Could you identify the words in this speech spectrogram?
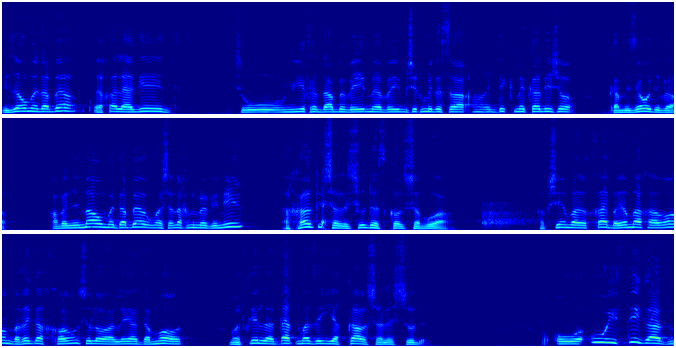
מזה הוא מדבר, הוא יכל להגיד שהוא ייחד דבה ואימא והמשיך מדסרח, דיקנה קדישו, גם מזה הוא דיבר. אבל ממה הוא מדבר, מה שאנחנו מבינים, אכלתי שלשודס כל שבוע. רב שמעון בר יוחאי ביום האחרון, ברגע האחרון שלו עלי אדמות, הוא מתחיל לדעת מה זה יקר שלשודס. הוא, הוא השיג אז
